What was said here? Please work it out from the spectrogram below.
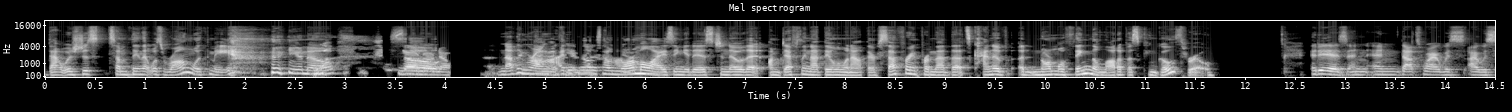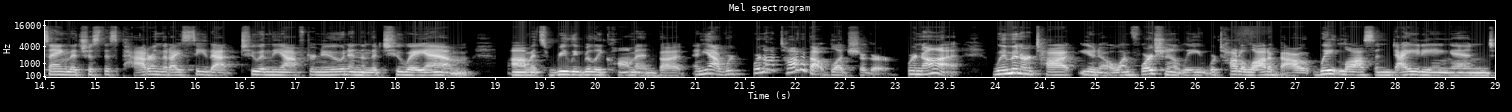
that was just something that was wrong with me, you know? so, no, no, no. Nothing wrong yeah, I didn't realize how normalizing it is to know that I'm definitely not the only one out there suffering from that. That's kind of a normal thing that a lot of us can go through. It is, and and that's why I was I was saying that just this pattern that I see that two in the afternoon and then the two a.m. Um, it's really really common, but and yeah, we're we're not taught about blood sugar. We're not. Women are taught, you know, unfortunately, we're taught a lot about weight loss and dieting and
